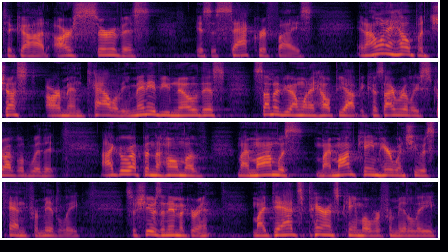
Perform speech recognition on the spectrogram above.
to God. Our service is a sacrifice. And I want to help adjust our mentality. Many of you know this. Some of you, I want to help you out because I really struggled with it. I grew up in the home of my mom was my mom came here when she was 10 from Italy. So she was an immigrant. My dad's parents came over from Italy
